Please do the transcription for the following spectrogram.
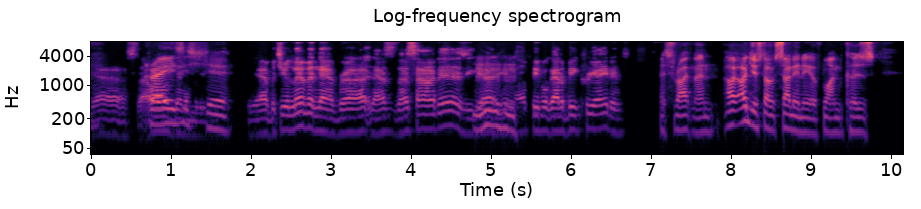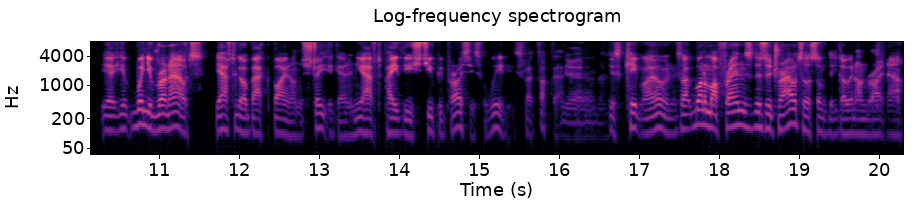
yes, crazy shit. Yeah, but you're living that, bro. That's that's how it is. You got mm-hmm. you know, people got to be creative. That's right, man. I, I just don't sell any of mine because yeah, you, when you run out, you have to go back buying on the street again, and you have to pay these stupid prices for weed. It's like fuck that. Yeah, just keep my own. It's like one of my friends. There's a drought or something going on right now,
